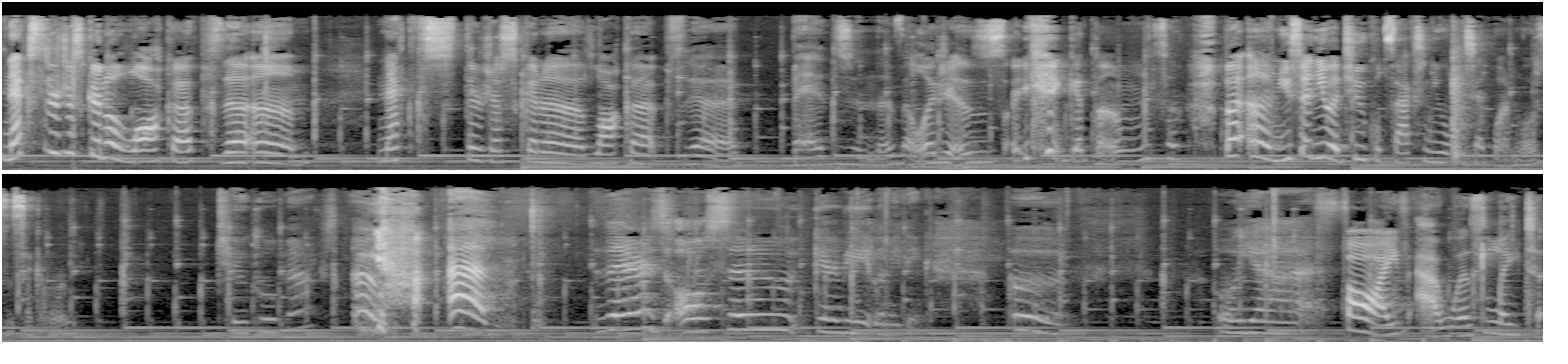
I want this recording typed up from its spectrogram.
Next, they're just gonna lock up the um. Next, they're just gonna lock up the beds in the villages I can't get them. So, but um, you said you had two cool facts and you only said one. What was the second one? Two cool facts? Oh. Yeah. Um, there's also gonna be. Let me think. Oh, oh yeah. Five hours later.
